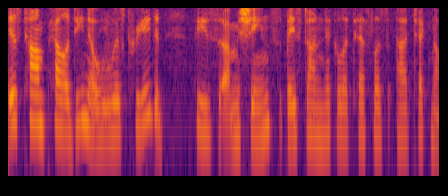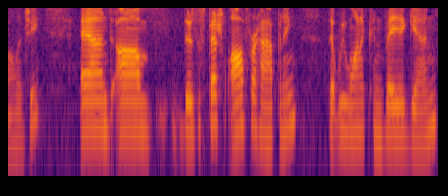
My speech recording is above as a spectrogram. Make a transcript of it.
is Tom Paladino, who has created these uh, machines based on Nikola Tesla's uh, technology. And um, there's a special offer happening that we want to convey again,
